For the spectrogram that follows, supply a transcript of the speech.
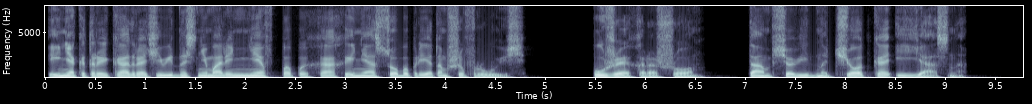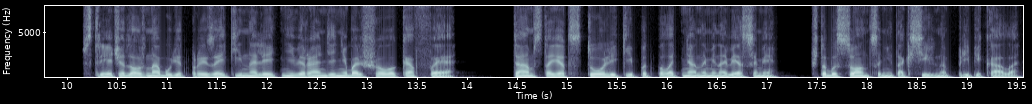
И некоторые кадры, очевидно, снимали не в попыхах и не особо при этом шифруясь. Уже хорошо. Там все видно четко и ясно. Встреча должна будет произойти на летней веранде небольшого кафе. Там стоят столики под полотняными навесами, чтобы солнце не так сильно припекало.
